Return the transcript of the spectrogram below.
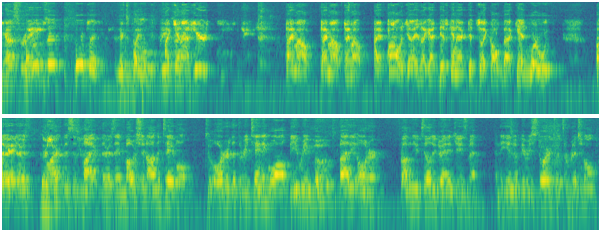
yes removes it, Seriously, Explain, no them. leaves I it cannot in. hear. Time out, time out, time out. I apologize, I got disconnected, so I called back in. Where would, There- okay. There's, There's Clark, no- this is Mike, there is a motion on the table to order that the retaining wall be removed by the owner from the utility drainage easement, and the easement be restored to its original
